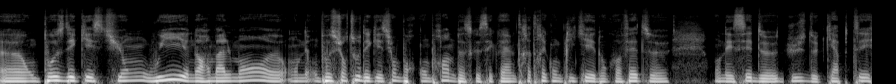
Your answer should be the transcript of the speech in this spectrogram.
euh, on pose des questions, oui, normalement, euh, on, pose surtout des questions pour comprendre parce que c'est quand même très très compliqué. Donc en fait, on essaie de juste de capter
